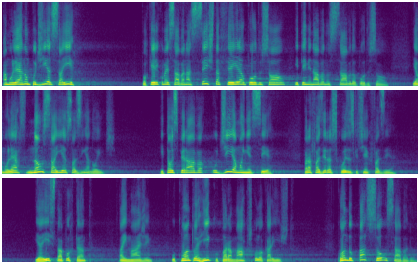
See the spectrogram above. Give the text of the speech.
a mulher não podia sair, porque ele começava na sexta-feira ao pôr do sol e terminava no sábado ao pôr do sol. E a mulher não saía sozinha à noite. Então esperava o dia amanhecer para fazer as coisas que tinha que fazer. E aí está, portanto, a imagem, o quanto é rico para Marcos colocar isto. Quando passou o sábado,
